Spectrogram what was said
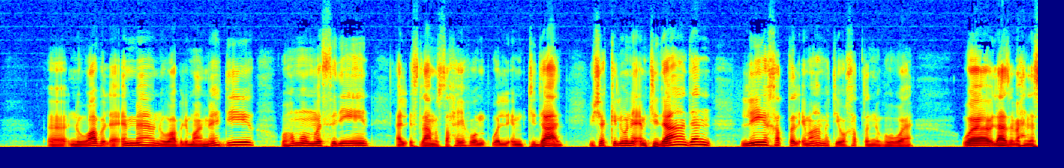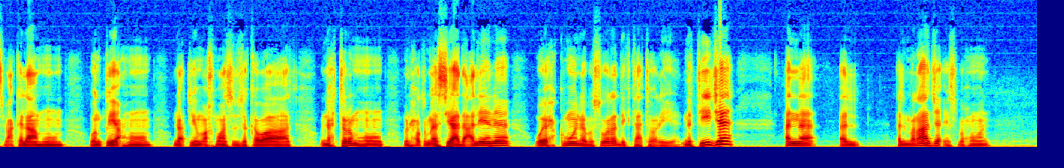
آه، نواب الأئمة نواب الإمام المهدي وهم ممثلين الإسلام الصحيح والامتداد. يشكلون امتدادا لخط الإمامة وخط النبوة. ولازم إحنا نسمع كلامهم ونطيعهم ونعطيهم أخماس الزكوات ونحترمهم ونحطهم السيادة علينا ويحكمون بصورة ديكتاتورية نتيجة أن المراجع يصبحون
